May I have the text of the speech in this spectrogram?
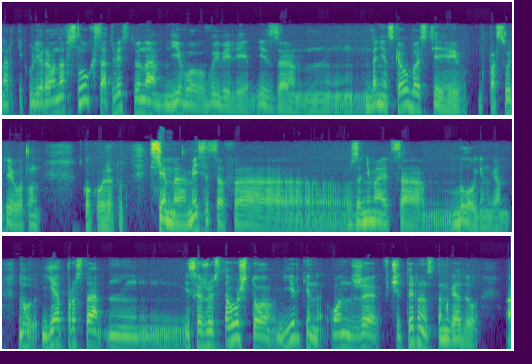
артикулировано вслух, соответственно, его вывели из Донецкой области, и, по сути, вот он сколько уже тут, 7 э, месяцев э, занимается блогингом. Ну, я просто исхожу из того, что Гиркин, он же в 2014 году э,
